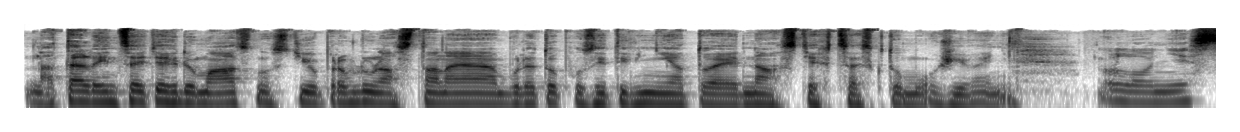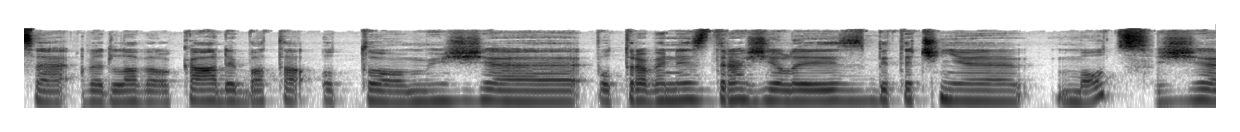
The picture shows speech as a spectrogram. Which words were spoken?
na té lince těch domácností opravdu nastane a bude to pozitivní a to je jedna z těch cest k tomu oživení. Loni se vedla velká debata o tom, že potraviny zdražily zbytečně moc, že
